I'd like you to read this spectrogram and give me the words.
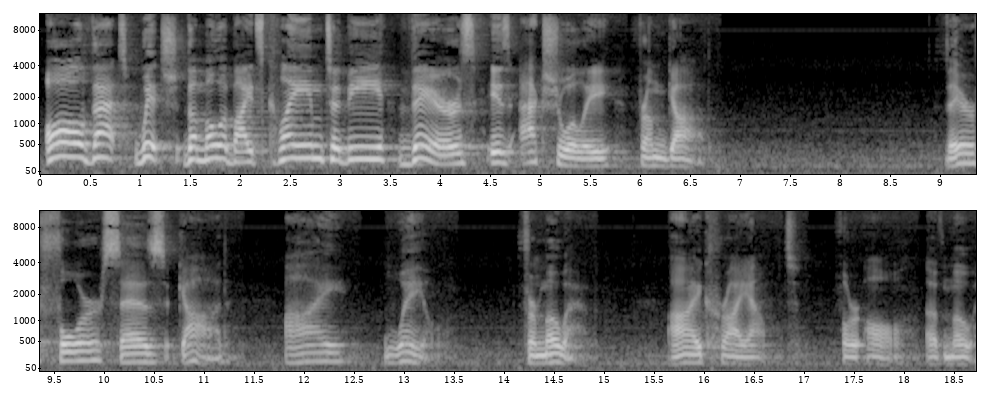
All that which the Moabites claim to be theirs is actually from God. Therefore, says God, I wail for Moab. I cry out for all of Moab.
